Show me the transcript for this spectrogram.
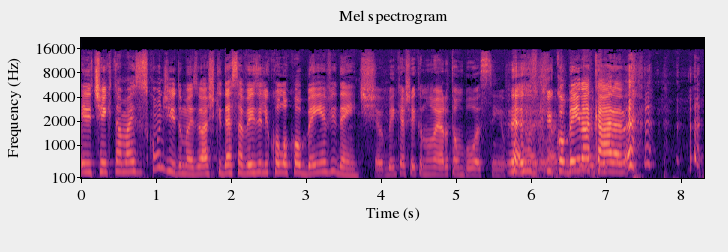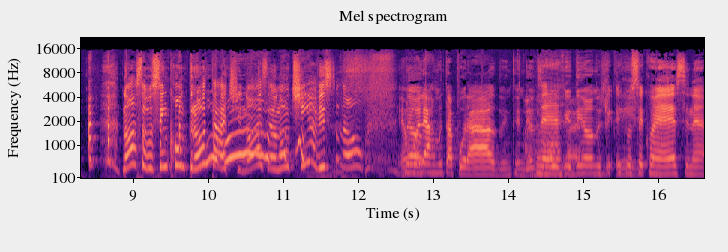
Ele tinha que estar mais escondido, mas eu acho que dessa vez ele colocou bem evidente. Eu bem que achei que eu não era tão boa assim. Falei, Ficou bem na cara, né? Nossa, você encontrou, Tati. Nossa, eu não tinha visto, não. É um Não. olhar muito apurado, entendeu? Né? Desenvolvido em anos de Que, que clínica. você conhece, né?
